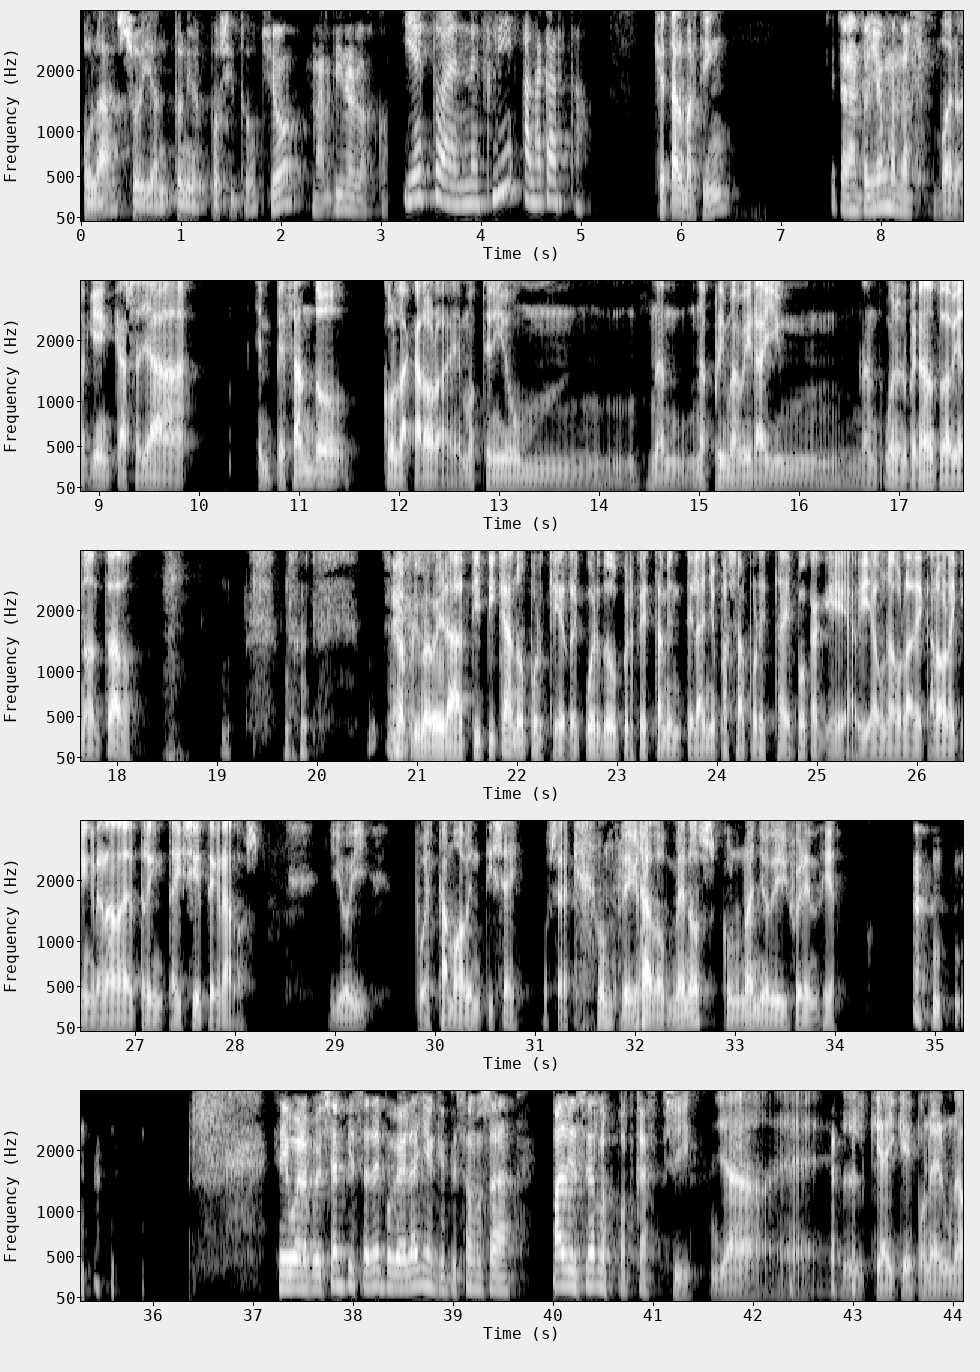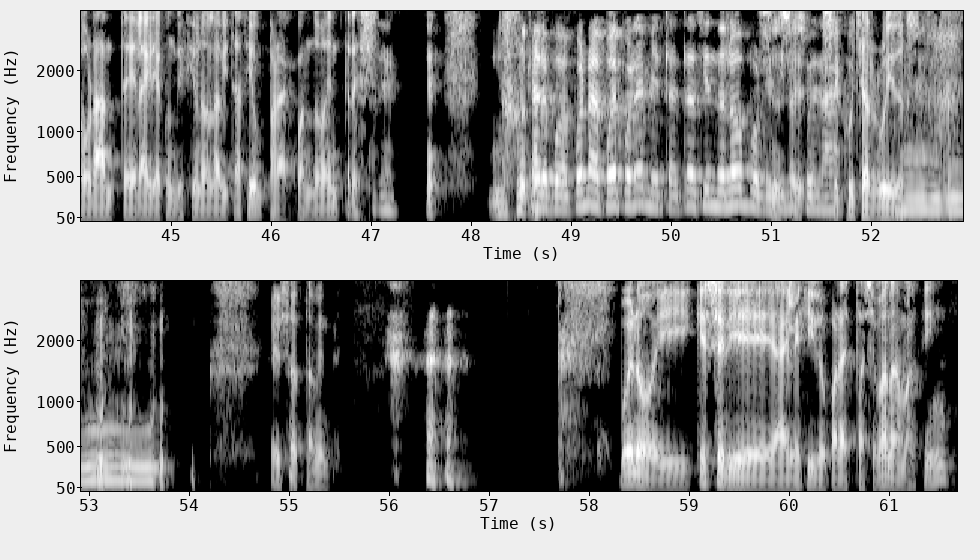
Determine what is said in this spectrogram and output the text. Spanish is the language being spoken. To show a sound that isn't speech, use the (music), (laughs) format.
Hola, soy Antonio Espósito. Yo, Martín Orozco. Y esto es Netflix a la carta. ¿Qué tal, Martín? ¿Qué tal, Antonio? ¿Cómo andas? Bueno, aquí en casa ya empezando con la calor. Hemos tenido un- una, una primavera y un... Bueno, el verano todavía no ha entrado. Una primavera típica, ¿no? Porque recuerdo perfectamente el año pasado por esta época que había una ola de calor aquí en Granada de 37 grados. Y hoy, pues estamos a 26. O sea que (laughs) 11 grados menos con un año de diferencia. (laughs) Sí, bueno, pero ya empieza la época del año en que empezamos a padecer los podcasts. Sí, ya eh, el que hay que poner una hora antes el aire acondicionado en la habitación para cuando entres. Sí. (laughs) No, Claro, pues después no la puedes poner mientras estás haciéndolo porque si no suena. se escuchan ruidos. (laughs) Exactamente. Bueno, ¿y qué serie ha elegido para esta semana, Martín?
